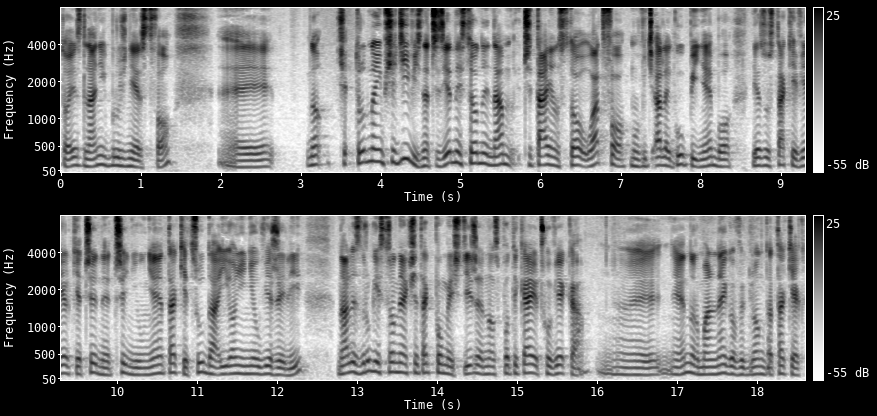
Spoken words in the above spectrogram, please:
To jest dla nich bluźnierstwo no, trudno im się dziwić. Znaczy, z jednej strony nam, czytając to, łatwo mówić, ale głupi, nie? Bo Jezus takie wielkie czyny czynił, nie? Takie cuda i oni nie uwierzyli. No, ale z drugiej strony, jak się tak pomyśli, że no, spotykają człowieka yy, nie? normalnego, wygląda tak jak,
